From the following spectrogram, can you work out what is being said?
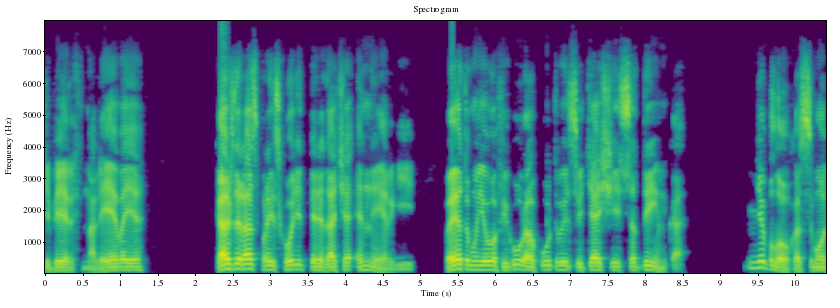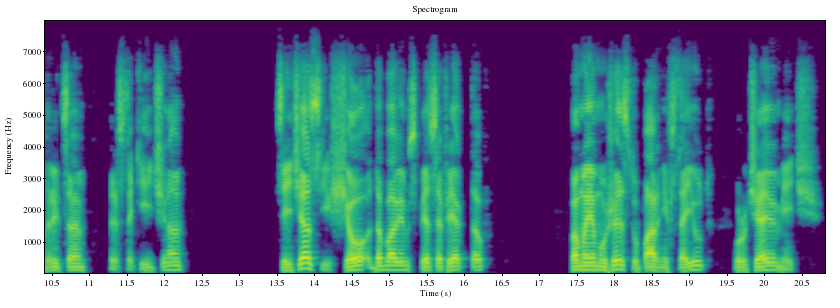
Теперь на левое. Каждый раз происходит передача энергии, поэтому его фигура окутывает светящаяся дымка. Неплохо смотрится, эстетично. Сейчас еще добавим спецэффектов. По моему жесту парни встают, вручаю меч.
